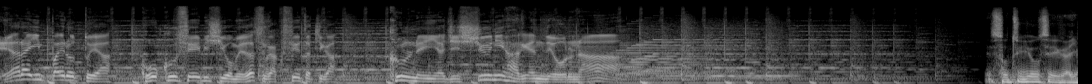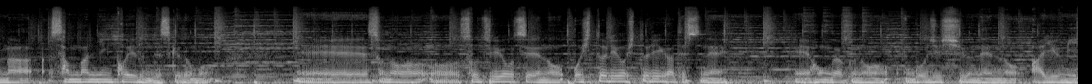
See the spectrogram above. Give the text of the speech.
エアラインパイロットや航空整備士を目指す学生たちが訓練や実習に励んでおるなあ。卒業生が今3万人超えるんですけども、えー、その卒業生のお一人お一人がですね本学の50周年の歩み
